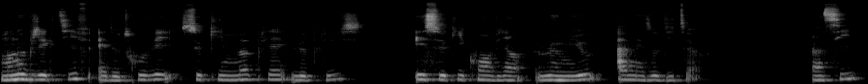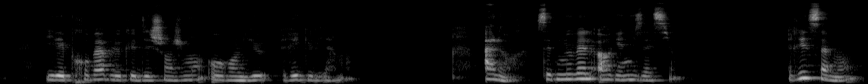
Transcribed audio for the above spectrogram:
Mon objectif est de trouver ce qui me plaît le plus et ce qui convient le mieux à mes auditeurs. Ainsi, il est probable que des changements auront lieu régulièrement. Alors, cette nouvelle organisation. Récemment,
